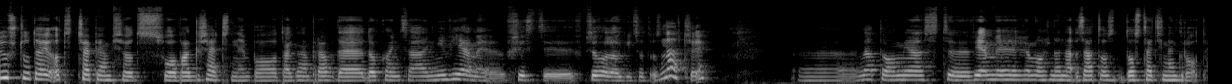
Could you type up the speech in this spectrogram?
już tutaj odczepiam się od słowa grzeczny, bo tak naprawdę do końca nie wiemy wszyscy w psychologii, co to znaczy. E, Natomiast e, wiemy, że można na, za to dostać nagrodę.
